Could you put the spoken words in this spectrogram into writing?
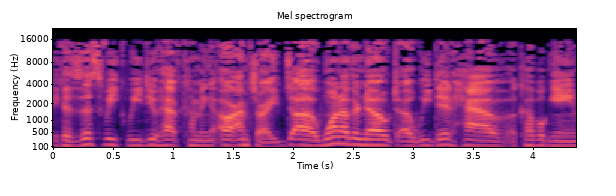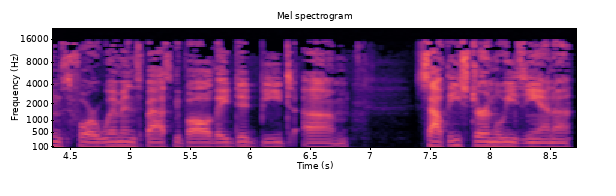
because this week we do have coming. Oh, I'm sorry. Uh, one other note: uh, we did have a couple games for women's basketball. They did beat um, Southeastern Louisiana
